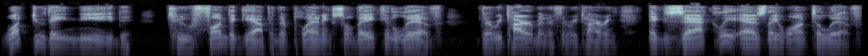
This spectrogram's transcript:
what do they need to fund a gap in their planning so they can live their retirement if they're retiring exactly as they want to live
